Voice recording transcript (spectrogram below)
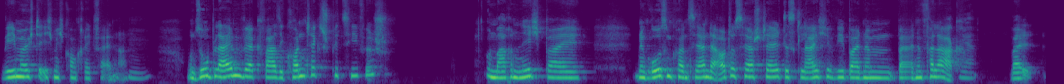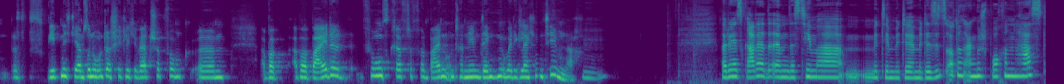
Wie möchte ich mich konkret verändern? Mhm. Und so bleiben wir quasi kontextspezifisch und machen nicht bei einem großen Konzern, der Autos herstellt, das gleiche wie bei einem, bei einem Verlag. Ja. Weil das geht nicht, die haben so eine unterschiedliche Wertschöpfung, ähm, aber, aber beide Führungskräfte von beiden Unternehmen denken über die gleichen Themen nach. Mhm. Weil du jetzt gerade ähm, das Thema mit, dem, mit, der, mit der Sitzordnung angesprochen hast.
